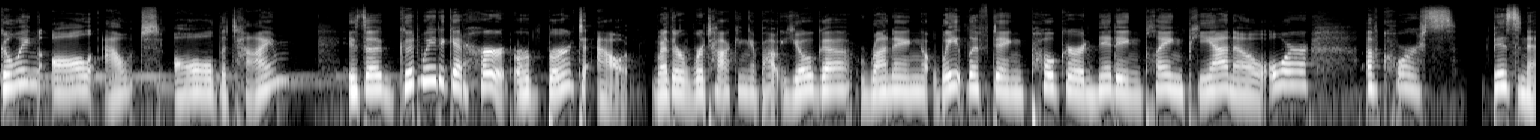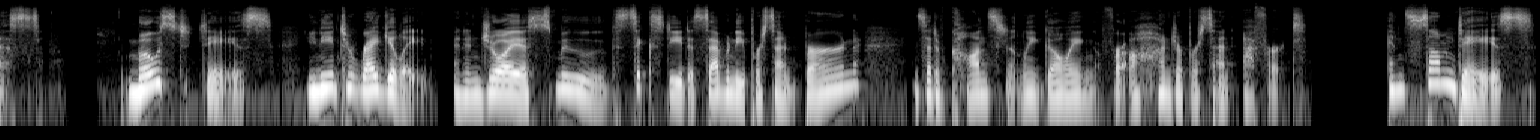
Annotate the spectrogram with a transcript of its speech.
Going all out all the time is a good way to get hurt or burnt out, whether we're talking about yoga, running, weightlifting, poker, knitting, playing piano, or, of course, business. Most days, you need to regulate and enjoy a smooth 60 to 70% burn instead of constantly going for 100% effort. And some days,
